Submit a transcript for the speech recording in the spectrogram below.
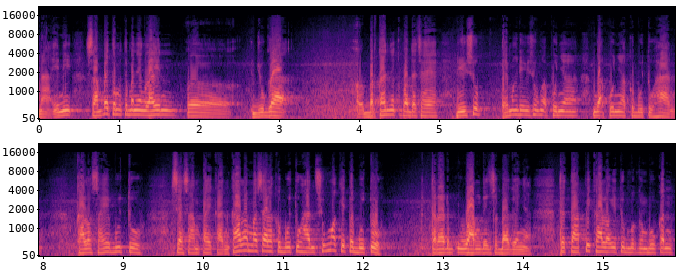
Nah ini sampai teman-teman yang lain uh, juga uh, bertanya kepada saya Yusuf emang di Yusuf nggak punya nggak punya kebutuhan kalau saya butuh saya sampaikan kalau masalah kebutuhan semua kita butuh terhadap uang dan sebagainya. Tetapi kalau itu bukan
